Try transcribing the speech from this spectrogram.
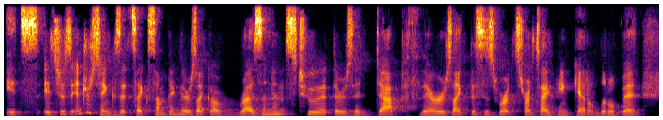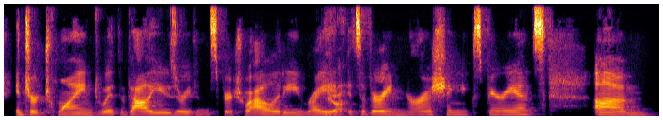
it's it's just interesting because it's like something there's like a resonance to it there's a depth there's like this is where it starts i think get a little bit intertwined with values or even spirituality right Yeah. it's a very nourishing experience um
